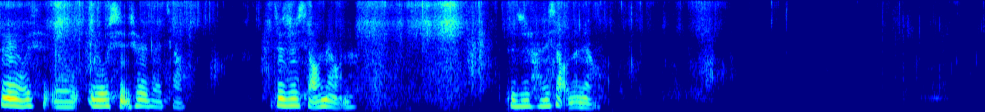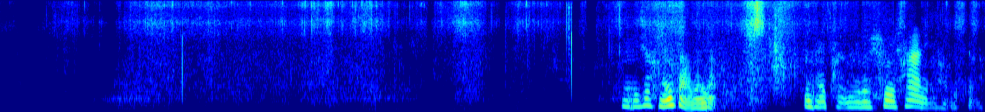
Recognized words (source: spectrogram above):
这边有喜有有喜鹊在叫，这只小鸟呢？这只很小的鸟，有一只很小的鸟，刚才藏在个树杈里头去了。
